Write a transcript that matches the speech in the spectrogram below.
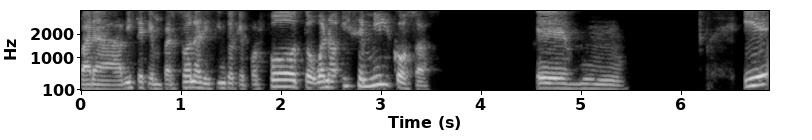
para, viste que en persona es distinto que por foto. Bueno, hice mil cosas. Eh, y,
